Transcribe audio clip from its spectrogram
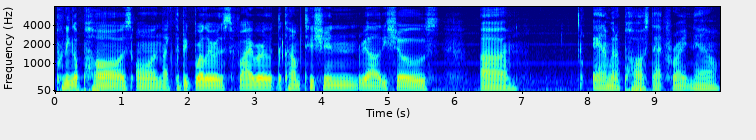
putting a pause on like the Big Brother, the Survivor, the competition, reality shows. Um, and I'm gonna pause that for right now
